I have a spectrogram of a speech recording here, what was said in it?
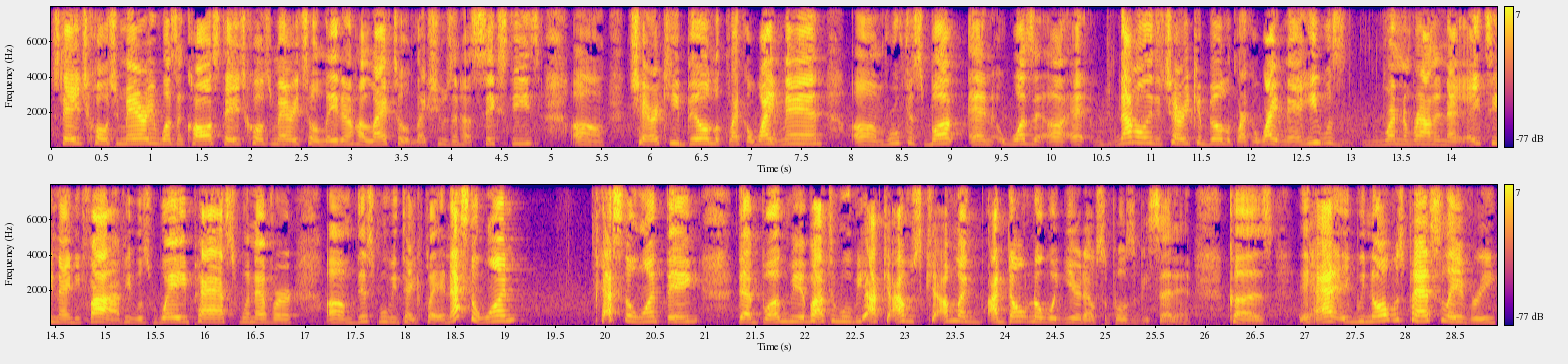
Stagecoach Mary wasn't called Stagecoach Mary till later in her life, till like she was in her sixties. Um, Cherokee Bill looked like a white man. Um, Rufus Buck and wasn't. Uh, and not only did Cherokee Bill look like a white man, he was running around in that 1895. He was way past whenever um, this movie takes place, and that's the one that's the one thing that bugged me about the movie. I, I was I'm like I don't know what year that was supposed to be set in because it had we know it was past slavery,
